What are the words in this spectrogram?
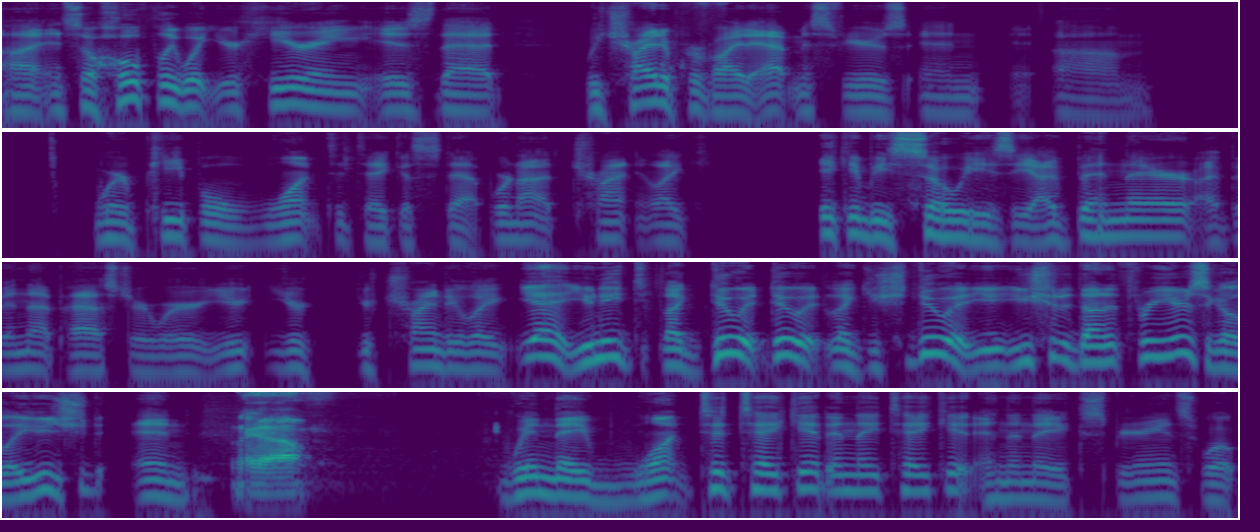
Uh, and so hopefully what you're hearing is that we try to provide atmospheres and um, where people want to take a step. We're not trying like it can be so easy. I've been there. I've been that pastor where you're you're you're trying to like, yeah, you need to like do it, do it. Like you should do it. You you should have done it three years ago. Like you should and yeah. When they want to take it and they take it and then they experience what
